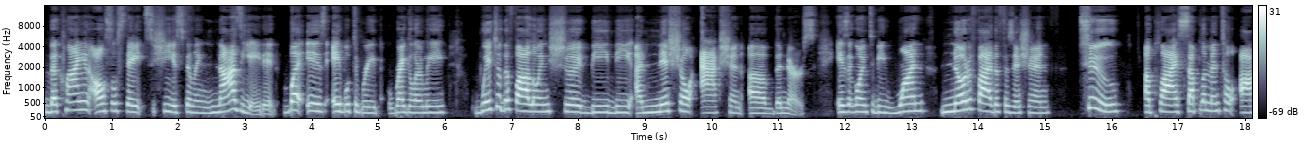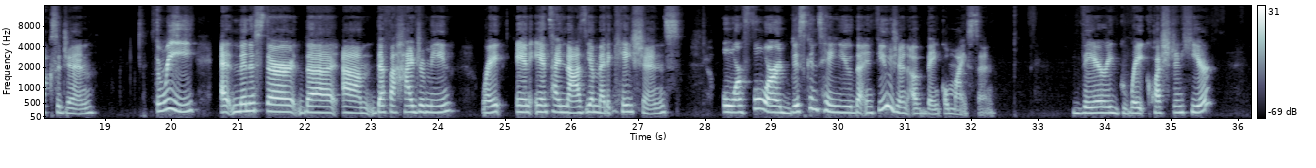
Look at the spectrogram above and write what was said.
The client also states she is feeling nauseated, but is able to breathe regularly. Which of the following should be the initial action of the nurse? Is it going to be one, notify the physician, two, apply supplemental oxygen, Three, administer the um, diphenhydramine, right, and anti-nausea medications. Or four, discontinue the infusion of vancomycin. Very great question here.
